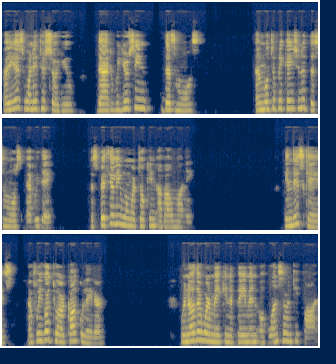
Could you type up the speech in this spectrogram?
But I just wanted to show you that we're using decimals and multiplication of decimals every day, especially when we're talking about money. In this case, if we go to our calculator, we know that we're making a payment of 175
